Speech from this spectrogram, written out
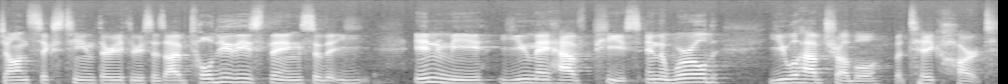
John 16:33 says, "I have told you these things so that in me you may have peace. In the world you will have trouble, but take heart.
